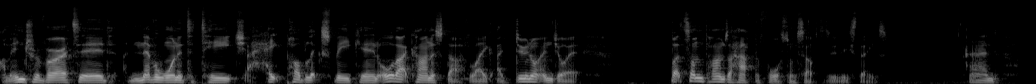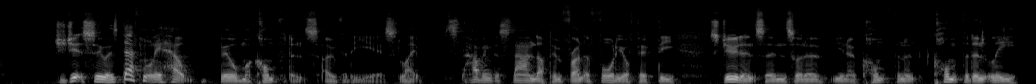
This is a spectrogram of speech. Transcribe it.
I'm introverted. I never wanted to teach. I hate public speaking, all that kind of stuff. Like I do not enjoy it, but sometimes I have to force myself to do these things. And jiu-jitsu has definitely helped build my confidence over the years. Like having to stand up in front of 40 or 50 students and sort of you know confident confidently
